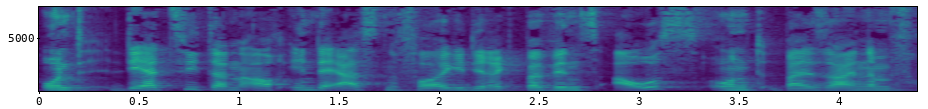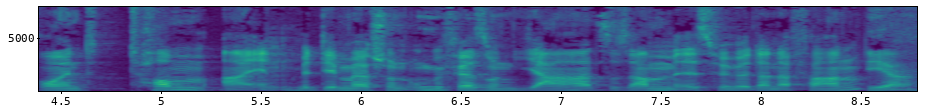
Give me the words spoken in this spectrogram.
Und der zieht dann auch in der ersten Folge direkt bei Vince aus und bei seinem Freund Tom ein, mit dem er schon ungefähr so ein Jahr zusammen ist, wie wir dann erfahren. Ja.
